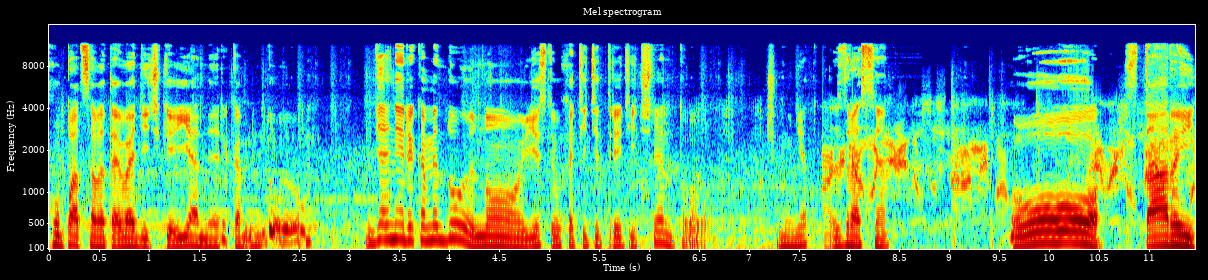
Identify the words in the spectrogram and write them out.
купаться в этой водичке я не рекомендую. Я не рекомендую, но если вы хотите третий член, то почему нет? Здрасте. О, старый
